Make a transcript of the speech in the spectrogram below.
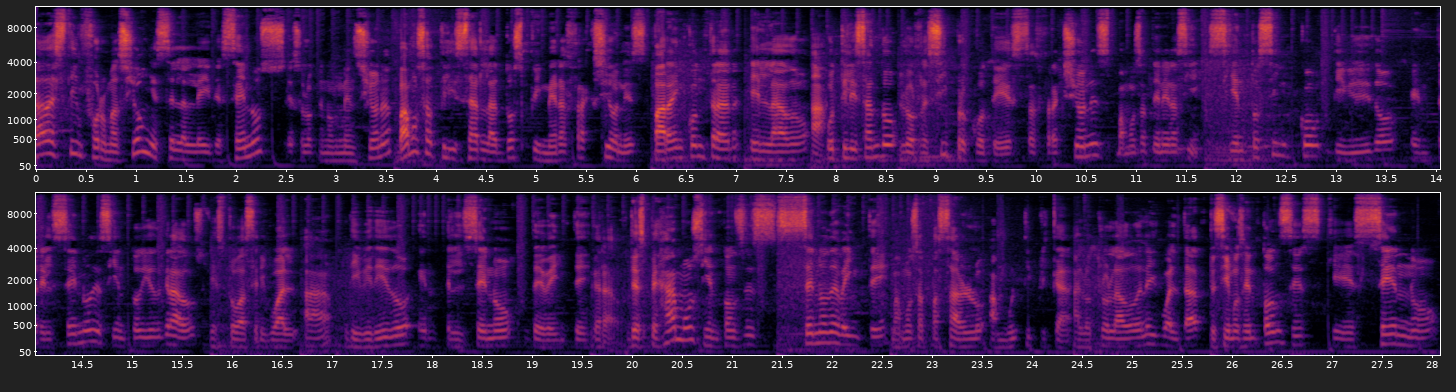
Dada esta información, esa es la ley de senos, eso es lo que nos menciona. Vamos a utilizar las dos primeras fracciones para encontrar el lado A. Utilizando los recíprocos de estas fracciones, vamos a tener así 105 dividido entre el seno de 110 grados. Esto va a ser igual a dividido entre el seno de 20 grados. Despejamos y entonces seno de 20 vamos a pasarlo a multiplicar al otro lado de la igualdad. Decimos entonces que seno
